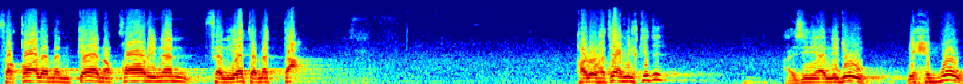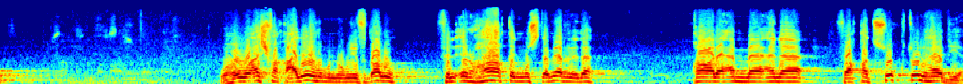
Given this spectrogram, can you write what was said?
فقال من كان قارنا فليتمتع. قالوا هتعمل كده؟ عايزين يقلدوه بيحبوه. وهو أشفق عليهم إنهم يفضلوا في الإرهاق المستمر ده. قال أما أنا فقد سقت الهدي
